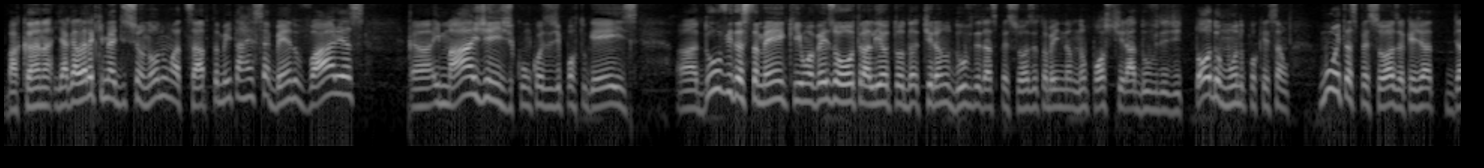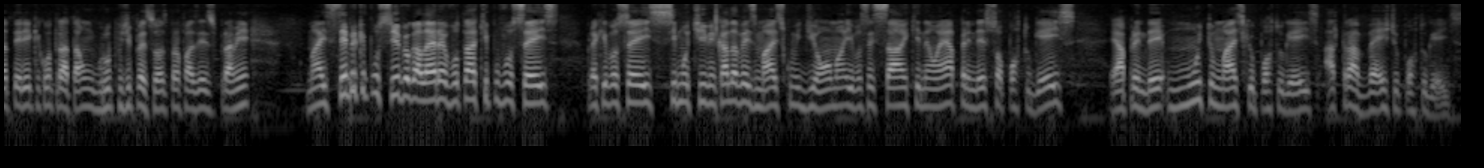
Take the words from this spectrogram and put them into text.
bacana, e a galera que me adicionou no WhatsApp também está recebendo várias uh, imagens com coisas de português, Uh, dúvidas também, que uma vez ou outra ali eu estou tirando dúvida das pessoas, eu também não, não posso tirar dúvida de todo mundo, porque são muitas pessoas, ok? Já, já teria que contratar um grupo de pessoas para fazer isso para mim. Mas sempre que possível, galera, eu vou estar aqui por vocês, para que vocês se motivem cada vez mais com o idioma e vocês sabem que não é aprender só português, é aprender muito mais que o português através do português,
